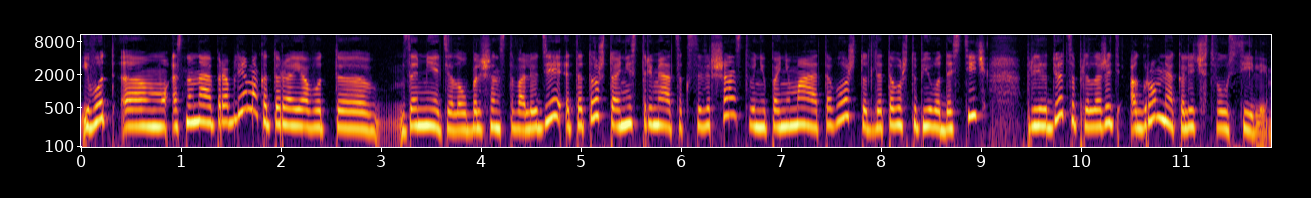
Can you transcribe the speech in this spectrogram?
И вот эм, основная проблема, которую я вот э, заметила у большинства людей, это то, что они стремятся к совершенству, не понимая того, что для того, чтобы его достичь, придется приложить огромное количество усилий.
